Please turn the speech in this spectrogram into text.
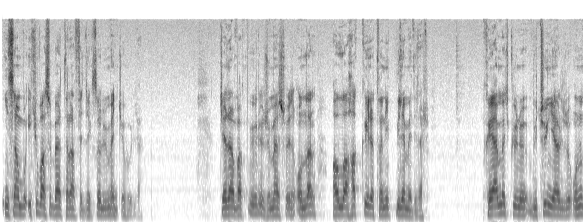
İnsan bu iki vasfı bertaraf edecek zalümen cehula. Cenab-ı Hak buyuruyor Zümer Suresi, onlar Allah hakkıyla tanıyıp bilemediler. Kıyamet günü bütün yeryüzü onun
